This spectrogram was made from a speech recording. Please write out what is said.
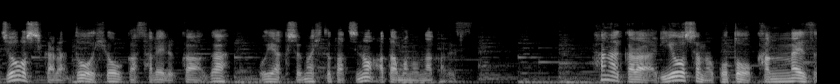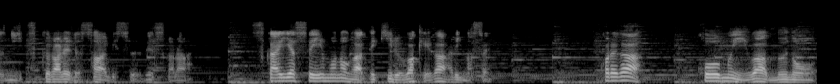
上司からどう評価されるかがお役所の人たちの頭の中です。花から利用者のことを考えずに作られるサービスですから、使いやすいものができるわけがありません。これが公務員は無能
